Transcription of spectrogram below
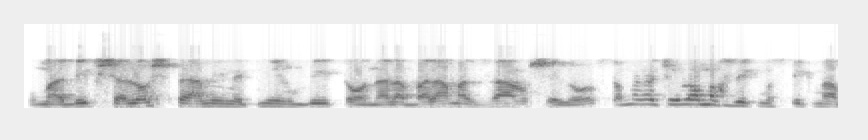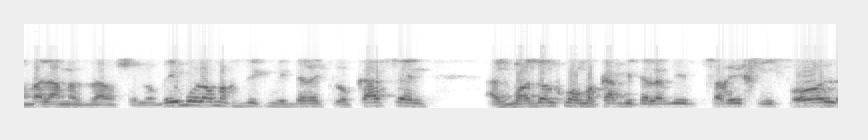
הוא מעדיף שלוש פעמים את ניר ביטון על הבלם הזר שלו, זאת אומרת שהוא לא מחזיק מספיק מהבלם הזר שלו. ואם הוא לא מחזיק מדרק לוקאסן, אז מועדון כמו מכבי תל אביב צריך לפעול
